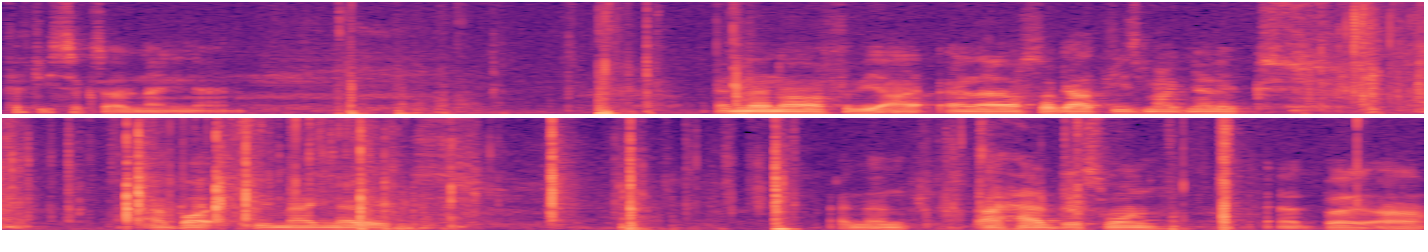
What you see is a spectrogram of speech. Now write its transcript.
56 out of 99. And then uh, for the and I also got these magnetics. I bought three magnetics, and then I had this one, uh, but uh,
